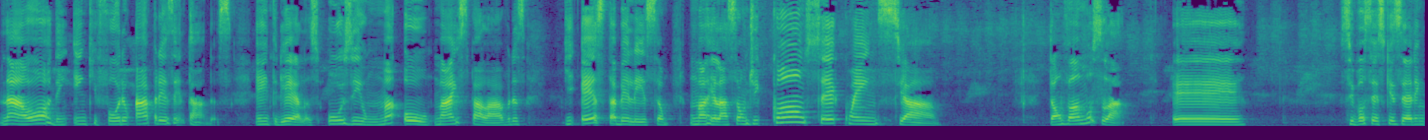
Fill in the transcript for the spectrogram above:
na ordem em que foram apresentadas. Entre elas, use uma ou mais palavras que estabeleçam uma relação de consequência. Então vamos lá. É... Se vocês quiserem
